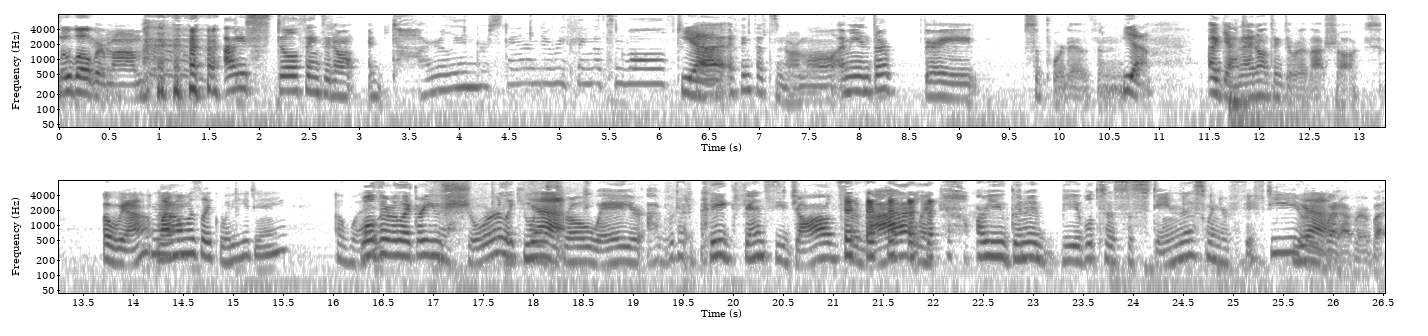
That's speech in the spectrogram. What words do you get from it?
so move over, mom." I still think they don't entirely understand everything that's involved. Yeah, I think that's normal. I mean, they're very supportive and yeah. Again, I don't think they were that shocked. Oh yeah? My mom was like, "What are you doing?" What? Well, they were like, "Are you sure? Like, you yeah. want to throw away your big fancy job for that? like, are you gonna be able to sustain this when you're 50 or yeah. whatever?" But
